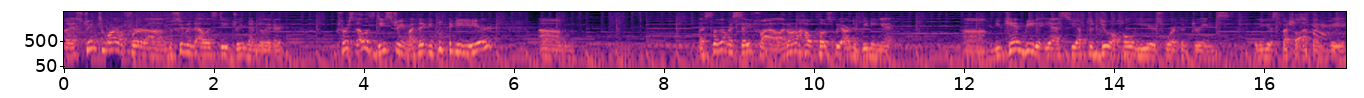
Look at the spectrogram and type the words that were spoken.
I stream tomorrow for um, LSD Dream Emulator. First LSD stream I think in like a year. Um, I still got my save file. I don't know how close we are to beating it. Um, you can beat it, yes. You have to do a whole year's worth of dreams. Then you get a special FMV.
